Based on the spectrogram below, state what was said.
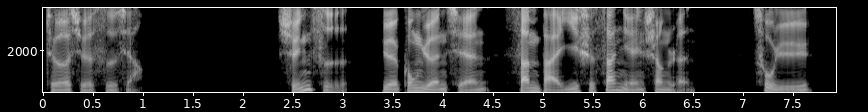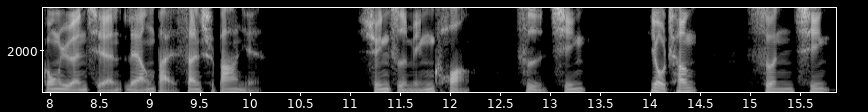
哲学思想。荀子约公元前三百一十三年生人，卒于公元前两百三十八年。荀子名旷，字卿，又称孙卿，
